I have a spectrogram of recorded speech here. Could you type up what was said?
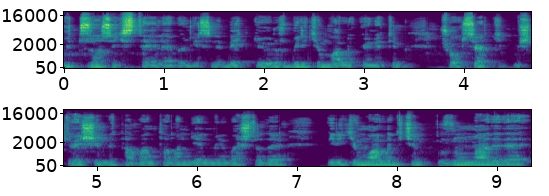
318 TL bölgesini bekliyoruz. Birikim varlık yönetim çok sert gitmişti ve şimdi taban taban gelmeye başladı. Birikim varlık için uzun vadede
